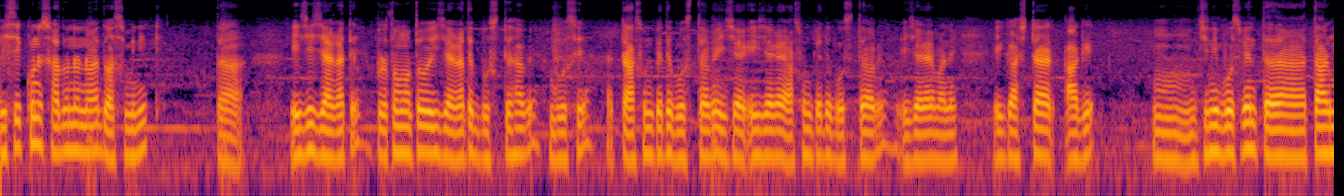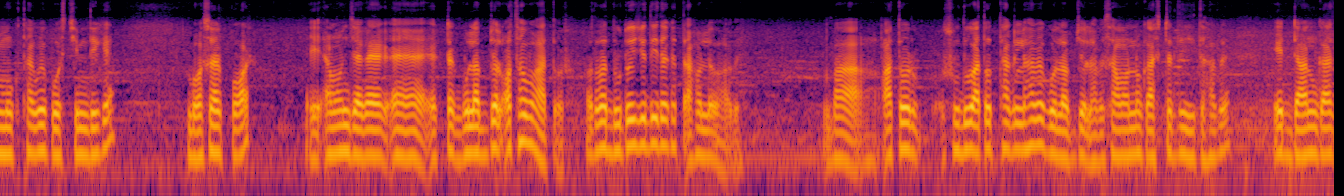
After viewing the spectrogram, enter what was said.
বেশিক্ষণের সাধনা নয়, দশ মিনিট। তা এই যে জায়গাতে, প্রথমত এই জায়গাতে বসতে হবে, বসে একটা আসন পেতে বসতে হবে, এই এই জায়গায় আসন পেতে বসতে হবে। এই জায়গায় মানে এই গাছটার আগে যিনি বসবেন তার মুখ থাকবে পশ্চিম দিকে। বসার পর এমন জায়গায় একটা গোলাপ জল অথবা আতর, অথবা দুটোই যদি থাকে তাহলেও হবে। বা আতর, শুধু আতর থাকলে হবে, গোলাপ জল হবে, সামান্য গাছটাতে দিতে হবে। এর ডান গাছ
